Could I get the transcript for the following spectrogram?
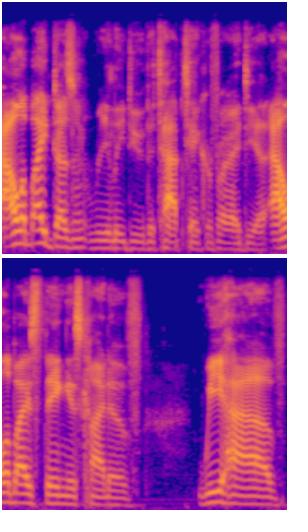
Alibi doesn't really do the tap takeover idea. Alibi's thing is kind of, we have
